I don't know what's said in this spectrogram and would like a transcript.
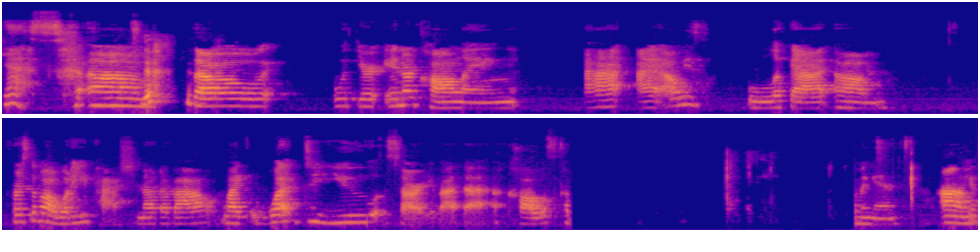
Yes. Um, so, with your inner calling, I, I always look at, um, first of all, what are you passionate about? Like, what do you, sorry about that, a call was coming in. Um, yeah.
